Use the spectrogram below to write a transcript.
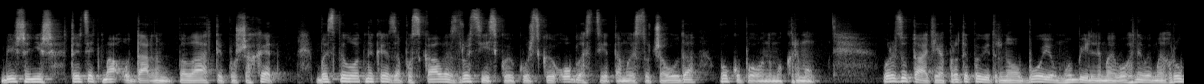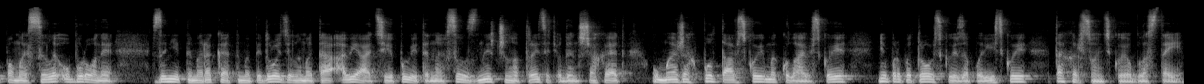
більше ніж 30 ударними БПЛА типу шахет. Безпілотники запускали з російської Курської області та мисту Чауда в окупованому Криму. У результаті протиповітряного бою мобільними вогневими групами сили оборони, зенітними ракетними підрозділами та авіацією повітряних сил знищено 31 шахет у межах Полтавської, Миколаївської, Дніпропетровської, Запорізької та Херсонської областей.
